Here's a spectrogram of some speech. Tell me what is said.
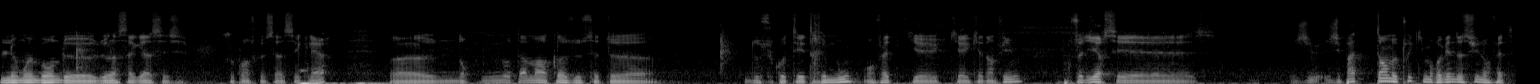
le moins bon de, de la saga, c'est, je pense que c'est assez clair. Donc, notamment à cause de cette, de ce côté très mou, en fait, qui est, qui est, qui est dans le film. Pour se dire, c'est, j'ai, pas tant de trucs qui me reviennent dessus, en fait.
